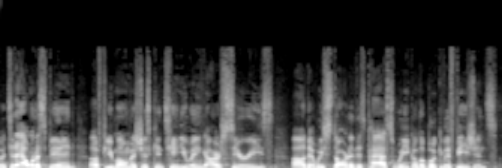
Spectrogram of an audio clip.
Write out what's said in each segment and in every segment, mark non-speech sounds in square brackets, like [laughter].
but today I want to spend a few moments just continuing our series uh, that we started this past week on the book of Ephesians.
